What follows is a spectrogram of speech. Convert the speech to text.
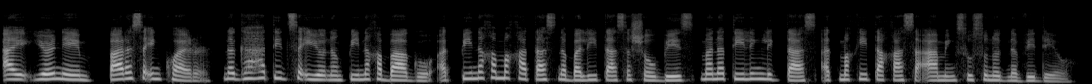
ay Your Name para sa Inquirer, naghahatid sa iyo ng pinakabago at pinakamakatas na balita sa showbiz, manatiling ligtas at makita ka sa aming susunod na video.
